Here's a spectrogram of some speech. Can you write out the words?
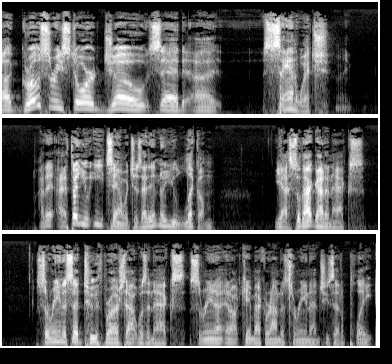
Uh, grocery store Joe said uh, sandwich. I, I thought you eat sandwiches. I didn't know you lick them. Yeah, so that got an X. Serena said toothbrush. That was an X. Serena, and it came back around to Serena, and she said a plate.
